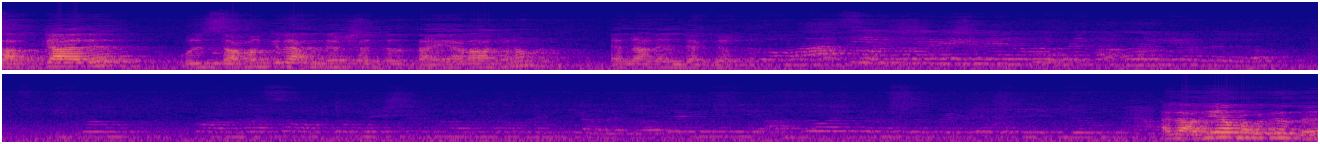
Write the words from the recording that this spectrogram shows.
സർക്കാർ ഒരു സമഗ്ര അന്വേഷണത്തിന് തയ്യാറാകണം എന്നാണ് എന്റെ അഭ്യർത്ഥന. അല്ല അത് ഞാൻ പറഞ്ഞത്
